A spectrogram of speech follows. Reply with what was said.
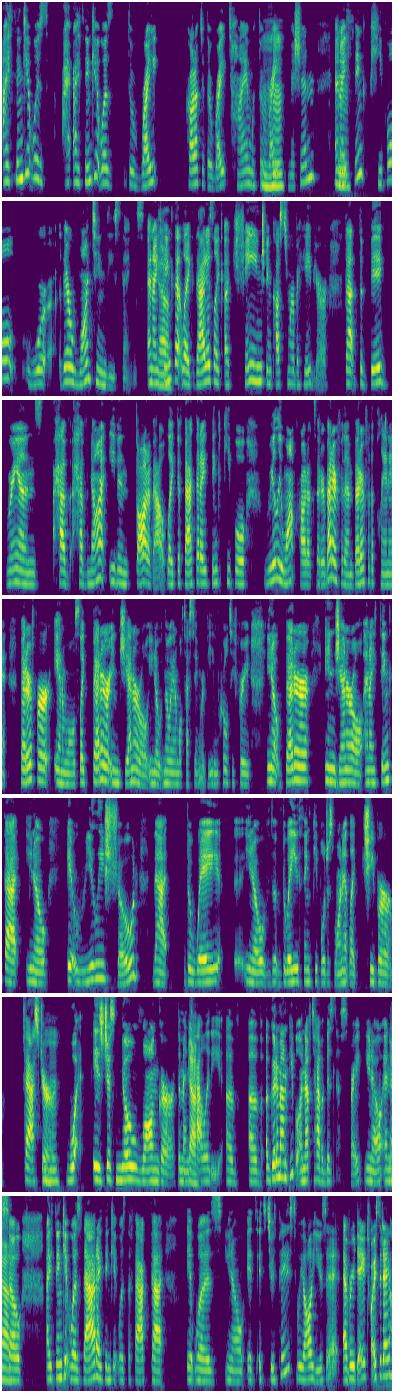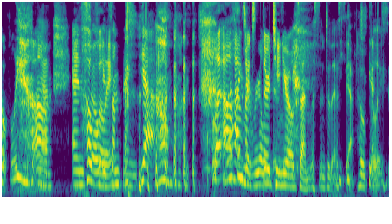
I think it was, I, I think it was the right product at the right time with the mm-hmm. right mission. And mm-hmm. I think people were they're wanting these things. And i yeah. think that like that is like a change in customer behavior that the big brands have have not even thought about. Like the fact that i think people really want products that are better for them better for the planet better for animals like better in general you know no animal testing we're vegan cruelty free you know better in general. And i think that you know it really showed that the way you know the, the way you think people just want it like cheaper faster mm-hmm. what is just no longer the mentality yeah. of of a good amount of people enough to have a business right you know and yeah. so i think it was that i think it was the fact that it was you know it's it's toothpaste. We all use it every day twice a day hopefully. Yeah. um, and hopefully. so it's something yeah. I'll have my 13 year old son listen to this. Yeah hopefully.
